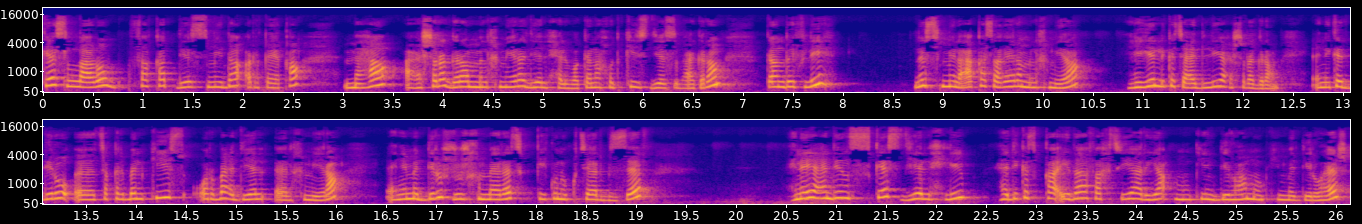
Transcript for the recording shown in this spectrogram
كاس لاروب فقط ديال السميدة الرقيقة مع عشرة غرام من الخميرة ديال الحلوى. كناخذ كيس ديال سبعة غرام كنضيف ليه نصف ملعقة صغيرة من الخميرة. هي اللي كتعادل لي 10 غرام. يعني كديروا آه تقريبا كيس وربع ديال آه الخميرة. يعني ما ديروش جوج خمارات كيكونوا كتار بزاف. هنايا عندي نص كاس ديال الحليب. هذه كتبقى إضافة اختيارية ممكن ديروها ممكن ما ديروهاش.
